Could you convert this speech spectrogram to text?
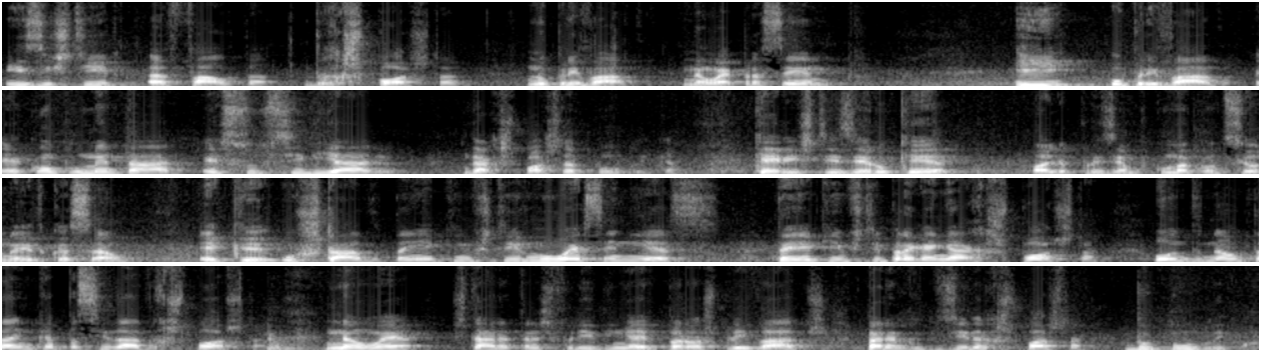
existir a falta de resposta no privado. Não é para sempre. E o privado é complementar, é subsidiário da resposta pública. Quer isto dizer o quê? Olha, por exemplo, como aconteceu na educação, é que o Estado tem que investir no SNS. Tem que investir para ganhar resposta onde não tem capacidade de resposta. Não é estar a transferir dinheiro para os privados para reduzir a resposta do público.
